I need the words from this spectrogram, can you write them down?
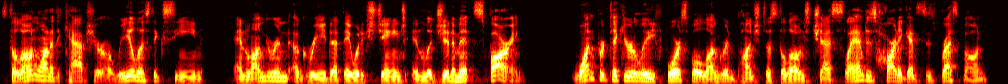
Stallone wanted to capture a realistic scene, and Lundgren agreed that they would exchange in legitimate sparring. One particularly forceful Lundgren punch to Stallone's chest slammed his heart against his breastbone,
